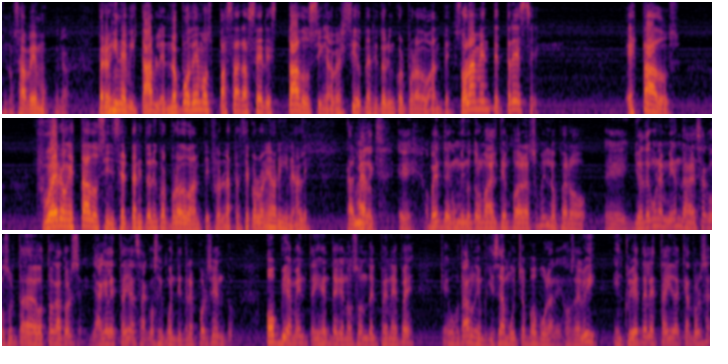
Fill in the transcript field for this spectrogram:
no sabemos. Pero es inevitable, no podemos pasar a ser estados sin haber sido territorio incorporado antes. Solamente 13 estados fueron estados sin ser territorio incorporado antes, fueron las 13 colonias originales. Alex, eh, obviamente en un minuto no más el tiempo de resumirlo, pero eh, yo tengo una enmienda a esa consulta de agosto 14, ya que el Estado sacó 53%. Obviamente hay gente que no son del PNP que votaron y quizás muchos populares. José Luis, incluyete el del 14.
